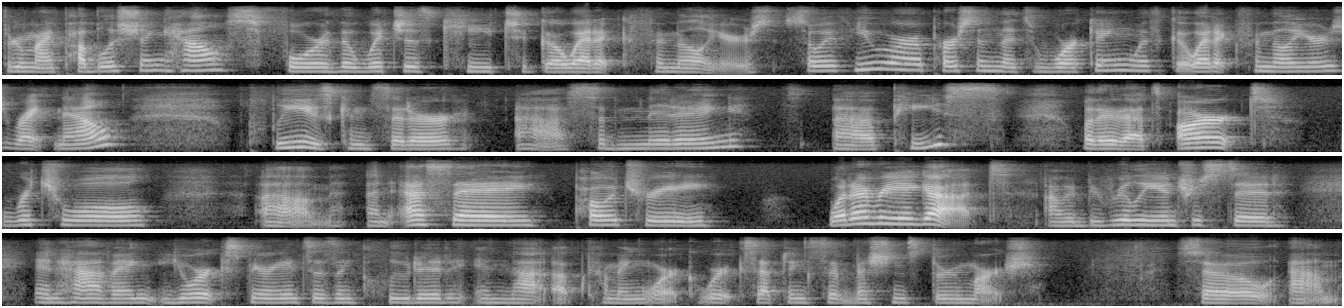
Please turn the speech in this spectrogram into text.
through my publishing house for the Witch's Key to Goetic Familiars. So if you are a person that's working with Goetic Familiars right now, please consider uh, submitting a piece, whether that's art, ritual, um, an essay, poetry, whatever you got. I would be really interested in having your experiences included in that upcoming work. We're accepting submissions through March. So um,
